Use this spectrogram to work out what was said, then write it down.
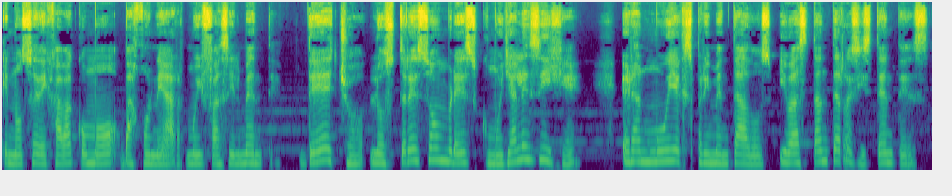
que no se dejaba como bajonear muy fácilmente. De hecho, los tres hombres, como ya les dije, eran muy experimentados y bastante resistentes,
